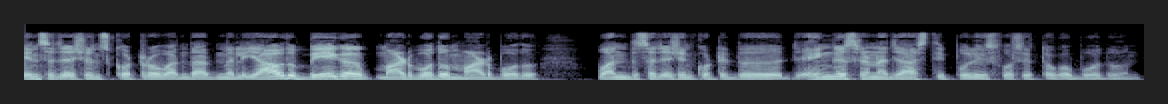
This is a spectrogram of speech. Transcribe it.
ಏನ್ ಸಜೆಷನ್ಸ್ ಕೊಟ್ರೋ ಒಂದಾದ್ಮೇಲೆ ಯಾವ್ದು ಬೇಗ ಮಾಡ್ಬೋದು ಮಾಡ್ಬೋದು. ಒಂದ್ ಸಜೆಷನ್ ಕೊಟ್ಟಿದ್ದು ಹೆಂಗಸರನ್ನ ಜಾಸ್ತಿ ಪೊಲೀಸ್ ಫೋರ್ಸ್ ತಗೋಬಹುದು ಅಂತ.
